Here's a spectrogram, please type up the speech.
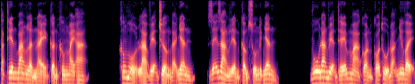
Tặc Thiên Bang lần này cần không may a. À. Không hổ là viện trưởng đại nhân, dễ dàng liền cầm xuống địch nhân. Vu Đan viện thế mà còn có thủ đoạn như vậy,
